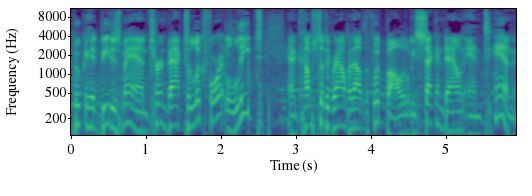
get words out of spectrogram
Puka had beat his man, turned back to look for it, leaped and comes to the ground without the football. It'll be second down and 10.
